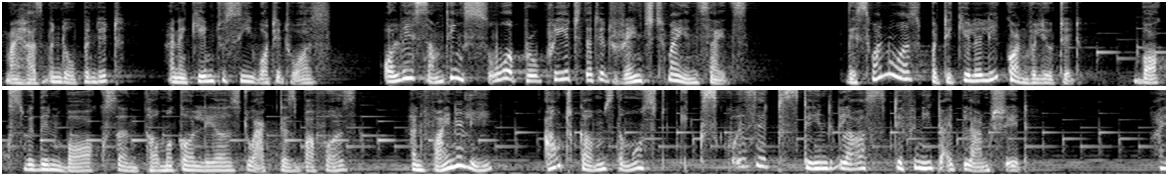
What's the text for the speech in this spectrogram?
My husband opened it, and I came to see what it was. Always something so appropriate that it wrenched my insides. This one was particularly convoluted box within box and thermocol layers to act as buffers and finally, out comes the most exquisite stained glass Tiffany type lampshade. I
